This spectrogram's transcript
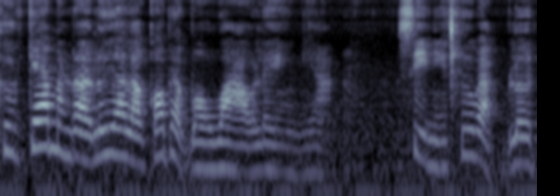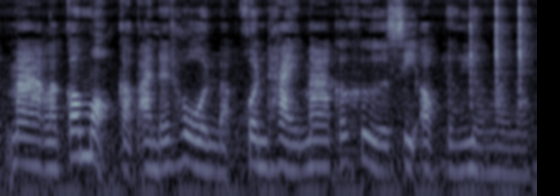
คือแก้มมันระเรื่อแล้วก็แบบวาวๆอะไรอย่างเงี้ยสีนี้คือแบบเลิศมากแล้วก็เหมาะกับอันเดอร์โทนแบบคนไทยมากก็คือสีออกเหลืองๆหน่อยเนาะ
